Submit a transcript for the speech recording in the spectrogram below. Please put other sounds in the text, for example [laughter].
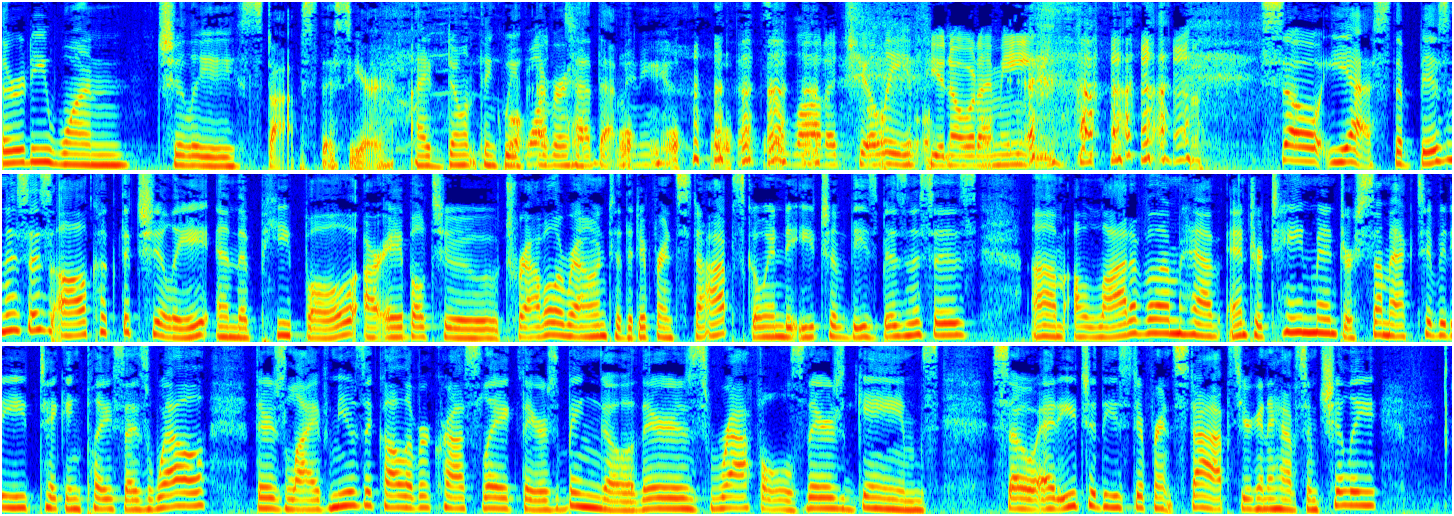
31 chili stops this year. I don't think we've What? ever had that many. That's a lot of chili, if you know what I mean. [laughs] So, yes, the businesses all cook the chili, and the people are able to travel around to the different stops, go into each of these businesses. Um, a lot of them have entertainment or some activity taking place as well. There's live music all over Cross Lake, there's bingo, there's raffles, there's games. So, at each of these different stops, you're going to have some chili.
